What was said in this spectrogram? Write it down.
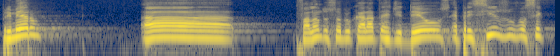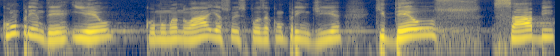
Primeiro, a falando sobre o caráter de Deus, é preciso você compreender, e eu, como Manoá e a sua esposa compreendia, que Deus sabe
